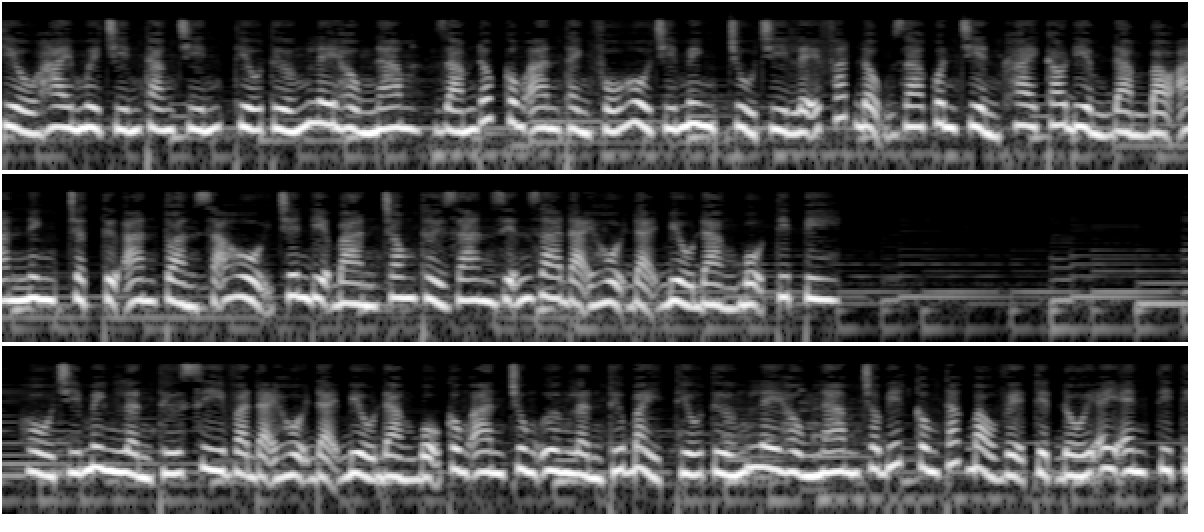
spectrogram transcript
Chiều 29 tháng 9, Thiếu tướng Lê Hồng Nam, Giám đốc Công an thành phố Hồ Chí Minh, chủ trì lễ phát động gia quân triển khai cao điểm đảm bảo an ninh, trật tự an toàn xã hội trên địa bàn trong thời gian diễn ra Đại hội đại biểu Đảng bộ TP. Hồ Chí Minh lần thứ Si và Đại hội đại biểu Đảng Bộ Công an Trung ương lần thứ 7, Thiếu tướng Lê Hồng Nam cho biết công tác bảo vệ tuyệt đối ANTT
